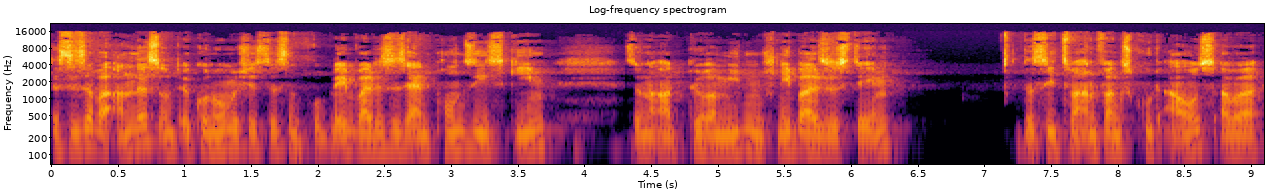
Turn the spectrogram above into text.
das ist aber anders und ökonomisch ist das ein Problem, weil das ist ein Ponzi-Scheme, so eine Art Pyramiden-Schneeballsystem. Das sieht zwar anfangs gut aus, aber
